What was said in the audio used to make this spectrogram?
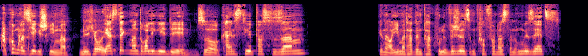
Mal gucken, was ich hier geschrieben habe. Nicht heute. Erst denkt man, drollige Idee. So, kein Stil passt zusammen. Genau, jemand hatte ein paar coole Visuals im Kopf, hat das dann umgesetzt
